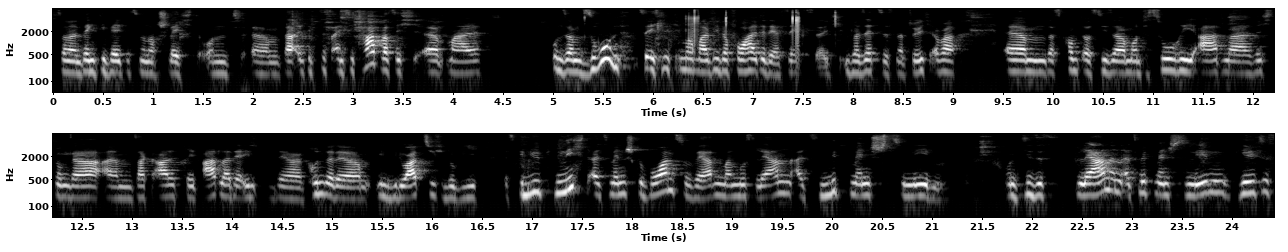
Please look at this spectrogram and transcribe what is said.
sondern denkt, die Welt ist nur noch schlecht. Und ähm, da gibt es ein Zitat, was ich äh, mal unserem Sohn tatsächlich immer mal wieder vorhalte, der ist sechs, ich übersetze es natürlich, aber ähm, das kommt aus dieser Montessori-Adler-Richtung, da ähm, sagt Alfred Adler, der, der Gründer der Individualpsychologie, es genügt nicht, als Mensch geboren zu werden, man muss lernen, als Mitmensch zu leben. Und dieses Lernen, als Mitmensch zu leben, gilt es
